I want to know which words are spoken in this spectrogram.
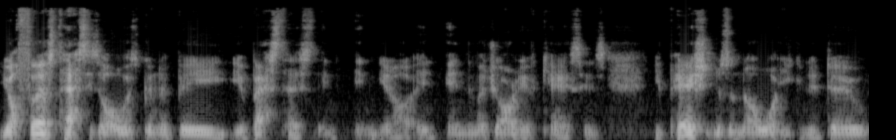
Your first test is always going to be your best test in, in you know in, in the majority of cases. Your patient doesn't know what you're going to do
